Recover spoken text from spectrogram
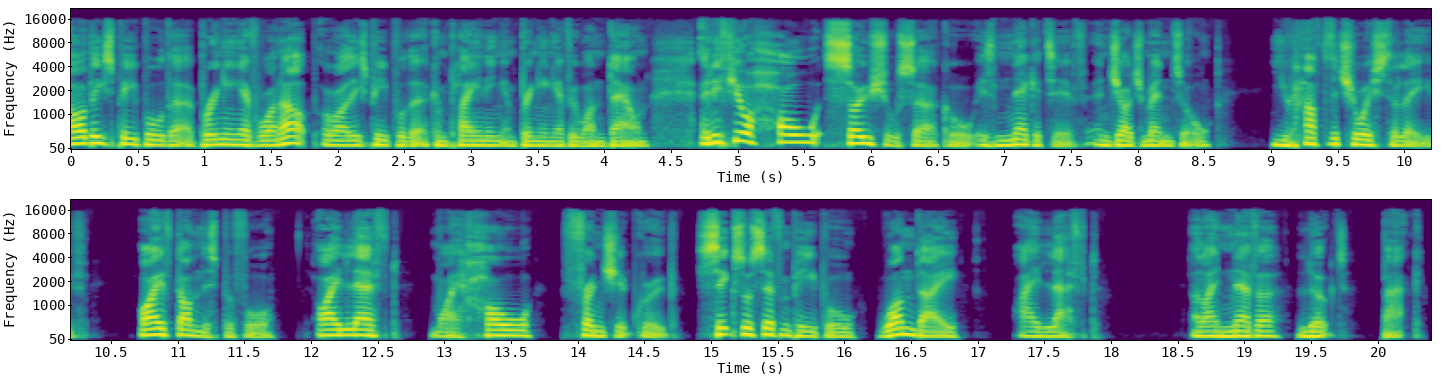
Are these people that are bringing everyone up, or are these people that are complaining and bringing everyone down? And if your whole social circle is negative and judgmental, you have the choice to leave. I've done this before. I left my whole friendship group, six or seven people. One day I left and I never looked back.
